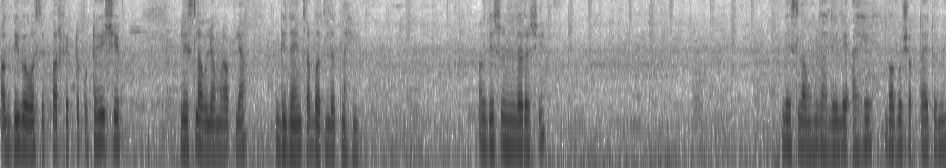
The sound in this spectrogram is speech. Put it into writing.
अगदी व्यवस्थित परफेक्ट कुठंही शेप लेस लावल्यामुळं आपल्या डिझाईनचा बदलत नाही. अगदी सुंदर अशी लेस लावून झालेले आहे. बघू शकताय तुम्ही.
